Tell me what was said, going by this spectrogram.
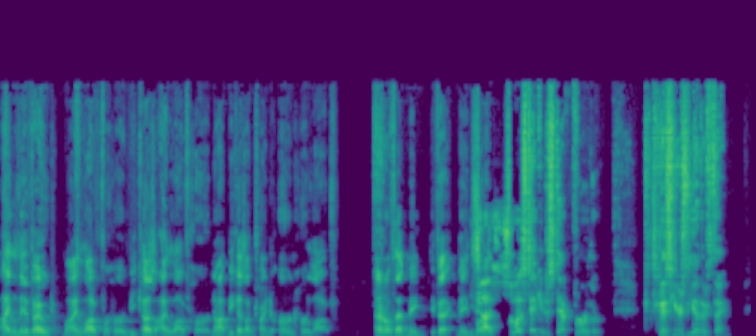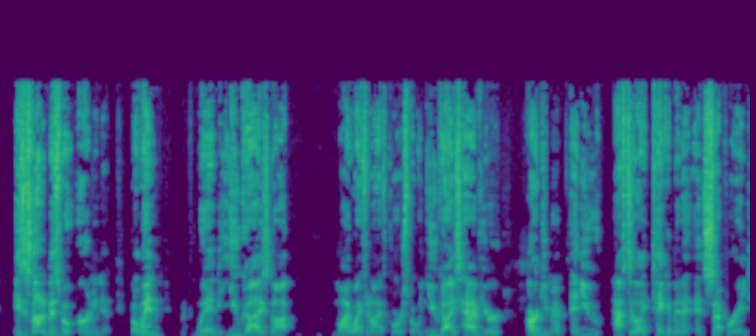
I live out my love for her because I love her, not because I'm trying to earn her love. I don't know if that made if that made He sense. does. So let's take it a step further. Because here's the other thing: is it's not about earning it, but when when you guys, not my wife and I, of course, but when you guys have your argument and you have to like take a minute and separate,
